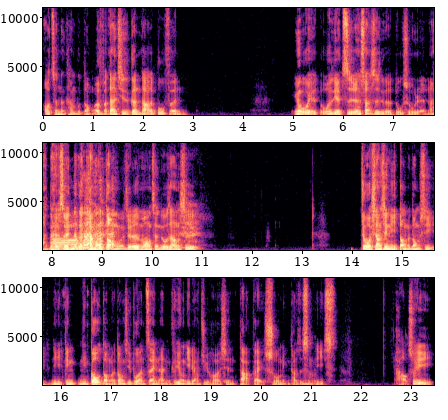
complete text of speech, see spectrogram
哦真的看不懂，而但其实更大的部分，因为我也我也自认算是这个读书人啊，对，哦、所以那个看不懂，我觉得某种程度上是。就我相信你懂的东西，你一定你够懂的东西，不管再难，你可以用一两句话先大概说明它是什么意思。嗯、好，所以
